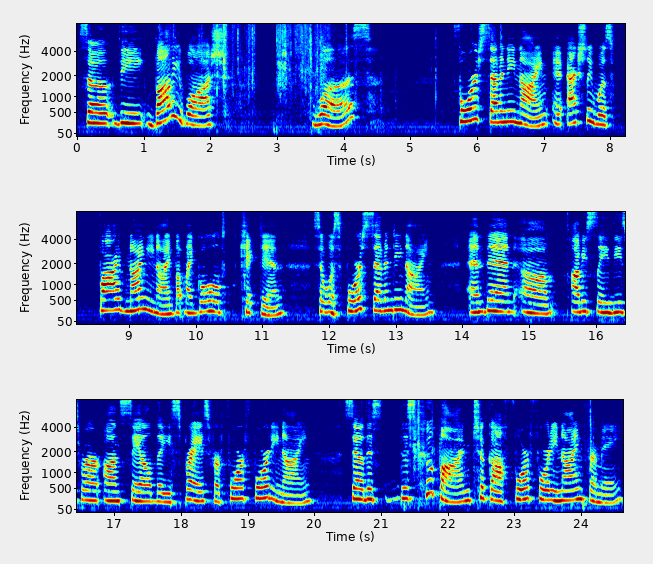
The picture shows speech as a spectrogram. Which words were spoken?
So the body wash was $4.79. It actually was $5.99, but my gold kicked in. So it was $4.79. And then um, obviously these were on sale, the sprays for $4.49. So this this coupon took off $4.49 for me.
